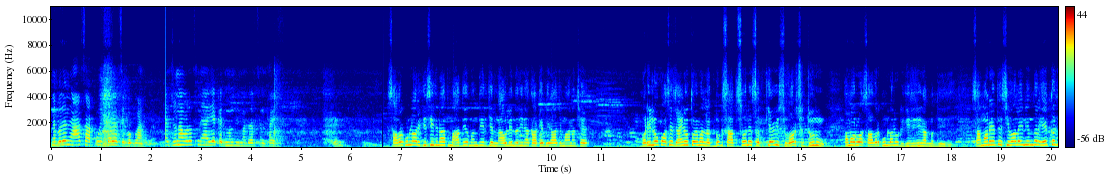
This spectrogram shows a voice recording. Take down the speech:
ને બધાને આશા પૂરી કરે છે ભગવાન. આ જૂના વર્ષને આ એક જ મંદિરમાં દર્શન થાય છે સાવરકુંડલા રિદ્ધિસિદ્ધનાથ મહાદેવ મંદિર જે નાવલી નદીના કાંઠે બિરાજમાન છે. વડીલો પાસે જાણ્યું તો એમાં લગભગ સાતસો ને સત્યાવીસ વર્ષ જૂનું અમારું આ સાવરકુંડલાનું રિદ્ધિસિદ્ધનાથ મંદિર છે. સામાન્ય રીતે શિવાલયની અંદર એક જ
